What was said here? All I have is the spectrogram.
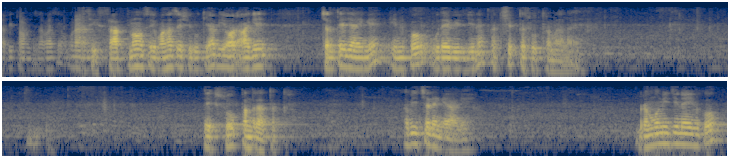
उनासी सात नौ से वहाँ से शुरू किया अभी और आगे चलते जाएँगे। इनको उदयवीर जी ने प्रक्षिप्त सूत्र माना है। एक सौ पंद्रह तक। अभी चलेंगे आगे। ब्रह्ममुनि जी ने इनको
